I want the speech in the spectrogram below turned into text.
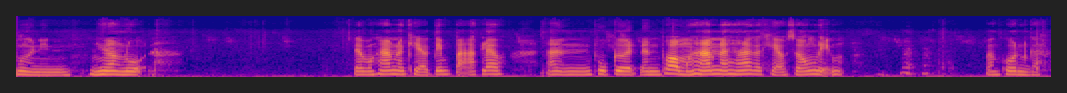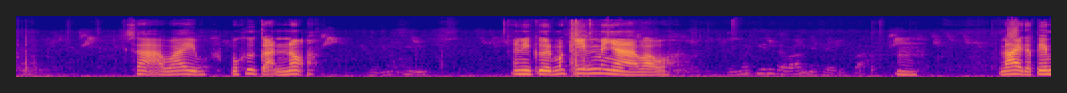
มือนี่เนื่องโลด แต่บางห้ามนะแขวเต็มปากแล้ว อันผู้เกิดอันพ่อบางห้ามนะฮะก็แขวสองเหล่มบางคนก็สาไว้ก็คือกันเนาะอันนี้เกิดมากินไม่หยาเปล่า อืมไล่ก็เต็ม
